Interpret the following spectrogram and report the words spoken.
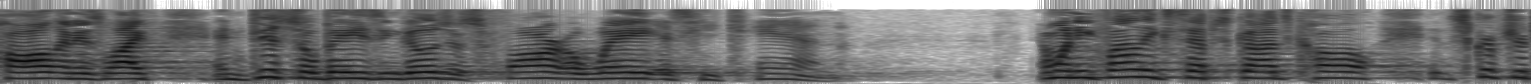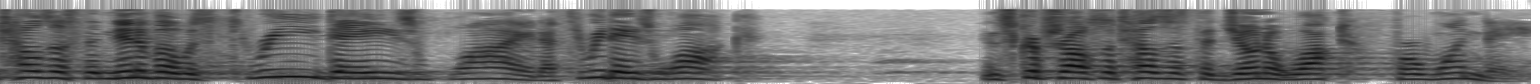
call in his life and disobeys and goes as far away as he can. And when he finally accepts God's call, Scripture tells us that Nineveh was three days wide, a three days walk. And Scripture also tells us that Jonah walked for one day.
